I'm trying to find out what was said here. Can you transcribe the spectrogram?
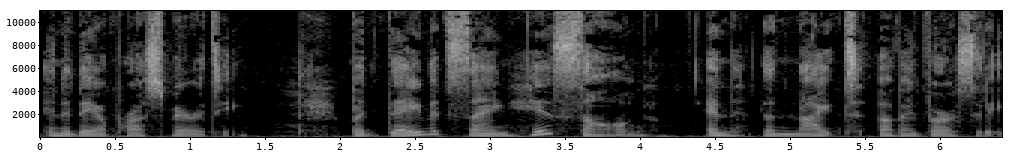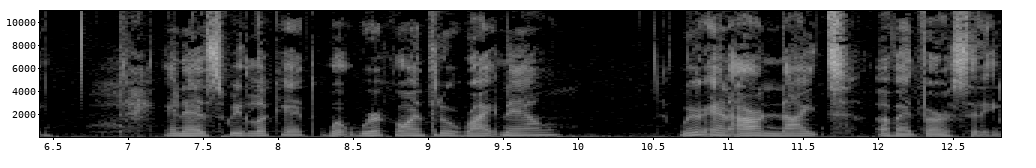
in the day of prosperity. But David sang his song in the night of adversity. And as we look at what we're going through right now, we're in our night of adversity.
